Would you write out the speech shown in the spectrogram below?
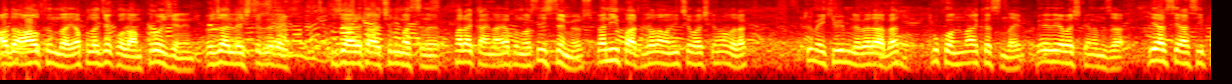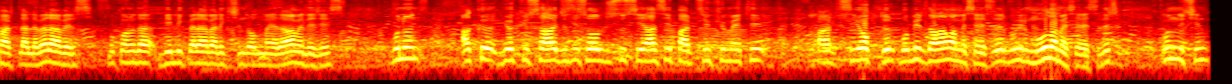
adı altında yapılacak olan projenin özelleştirilerek ticarete açılmasını, para kaynağı yapılmasını istemiyoruz. Ben İyi Parti Dalaman İlçe Başkanı olarak tüm ekibimle beraber bu konunun arkasındayım. Belediye başkanımıza, diğer siyasi partilerle beraberiz. Bu konuda birlik beraberlik içinde olmaya devam edeceğiz. Bunun akı, gökü, sağcısı, solcusu, siyasi partisi, hükümeti partisi yoktur. Bu bir Dalaman meselesidir, bu bir Muğla meselesidir. Bunun için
